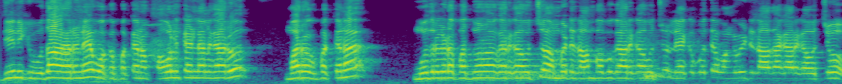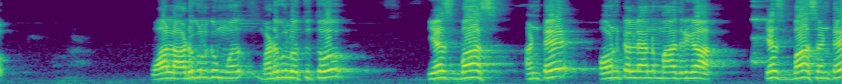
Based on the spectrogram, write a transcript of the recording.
దీనికి ఉదాహరణే ఒక పక్కన పవన్ కళ్యాణ్ గారు మరొక పక్కన ముదురుగడ పద్మనాభ గారు కావచ్చు అంబటి రాంబాబు గారు కావచ్చు లేకపోతే వంగవీటి రాధా గారు కావచ్చు. వాళ్ళ అడుగులకు మడుగులు ఒత్తుతూ ఎస్ బాస్ అంటే పవన్ కళ్యాణ్ మాదిరిగా ఎస్ బాస్ అంటే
